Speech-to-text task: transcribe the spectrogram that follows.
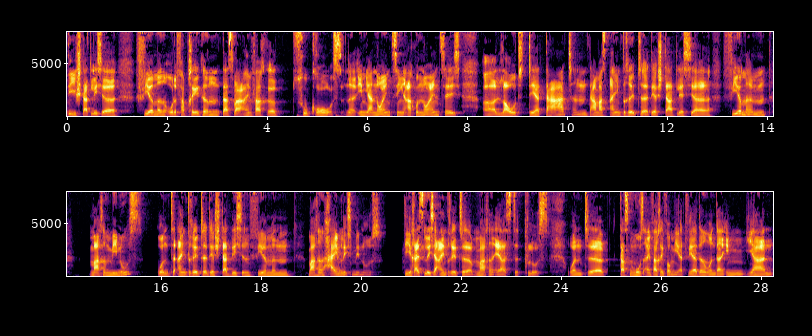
die staatliche Firmen oder Fabriken, das war einfach äh, zu groß. Ne, Im Jahr 1998, äh, laut der Daten, damals ein Drittel der staatlichen Firmen machen Minus und ein Drittel der staatlichen Firmen machen heimlich Minus. Die restliche ein Drittel machen erst Plus. Und äh, das muss einfach reformiert werden. Und dann im Jahr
